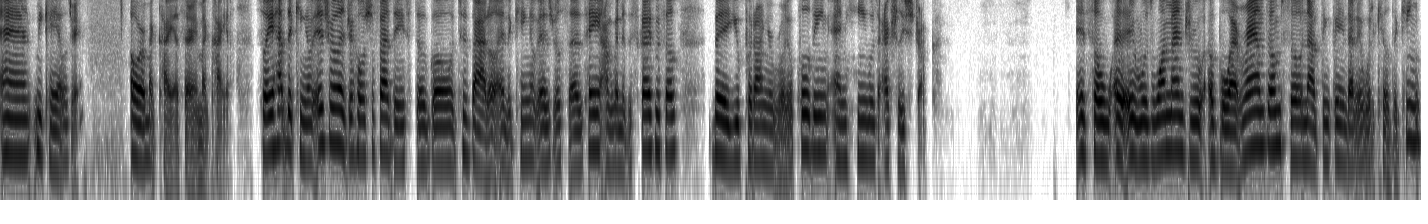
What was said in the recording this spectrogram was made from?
And Micaiah was right. Or Micaiah, sorry, Micaiah. So you have the king of Israel and Jehoshaphat, they still go to battle. And the king of Israel says, Hey, I'm going to disguise myself, but you put on your royal clothing. And he was actually struck it's so uh, it was one man drew a bow at random, so not thinking that it would kill the king,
